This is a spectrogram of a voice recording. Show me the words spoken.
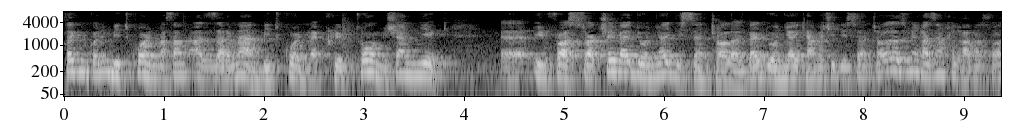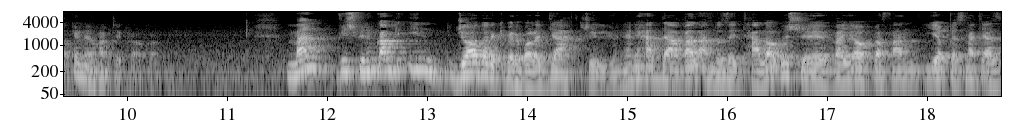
فکر می‌کنیم بیت کوین مثلا از نظر من بیت کوین و کریپتو میشن یک infrastructure برای دنیای decentralized برای دنیای کمه چی decentralized از این قضیه خیلی قبلا صحبت کردیم نمی‌خوام تکرار کنم. من پیش بینی می‌کنم که این جا داره که بره بالا 10 تریلیون. یعنی حداقل اندازه طلا بشه و یا مثلا یه قسمتی از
